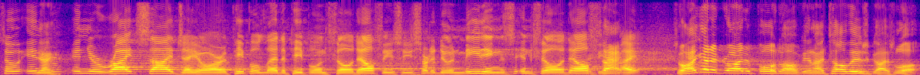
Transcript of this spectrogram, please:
So in, Yeah. your, in your right side, JR, people led to people in Philadelphia, so you started doing meetings in Philadelphia, Exactly. right? So I got to drive to Philadelphia, and I tell these guys, look,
